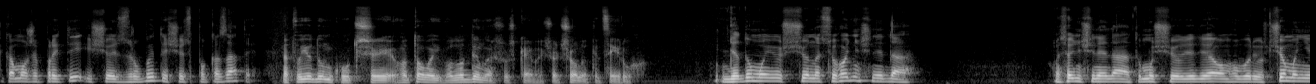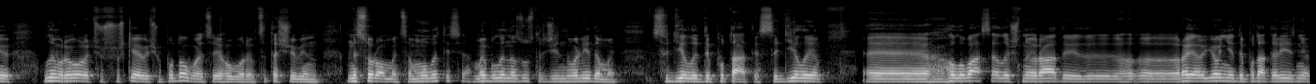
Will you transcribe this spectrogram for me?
яка може прийти і щось зробити, щось показати. На твою думку, чи готовий Володимир Шушкевич очолити цей рух? Я думаю, що на сьогоднішній день, да. На сьогоднішній день, да, тому що я, вам говорю, що мені Володимиру Григоровичу Шушкевичу подобається, я говорив, це те, що він не соромиться молитися. Ми були на зустрічі з інвалідами, сиділи депутати, сиділи е, голова селищної ради, е, е, районні депутати різні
